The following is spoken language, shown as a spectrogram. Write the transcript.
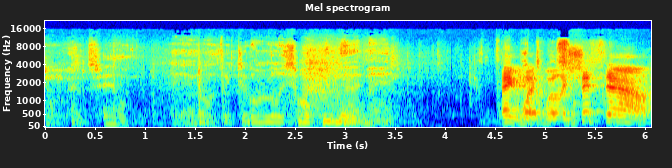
Yo, man, chill. Yeah, well, Victor gonna really smoke you good, man. Hey, Wet Willie, sit down.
